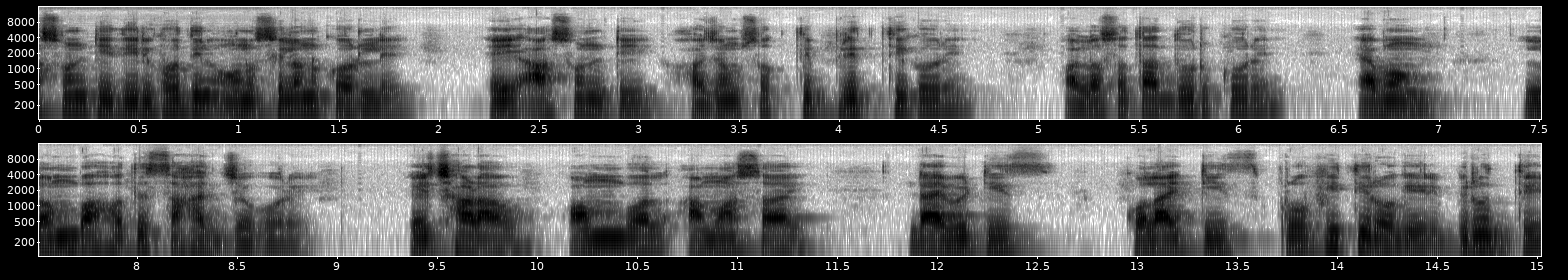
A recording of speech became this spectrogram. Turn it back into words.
আসনটি দীর্ঘদিন অনুশীলন করলে এই আসনটি হজম শক্তি বৃদ্ধি করে, অলসতা দূর করে এবং লম্বা হতে সাহায্য করে। এছাড়াও অম্বল, আমাশয়, ডায়াবেটিস, কোলাইটিস প্রভৃতি রোগের বিরুদ্ধে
